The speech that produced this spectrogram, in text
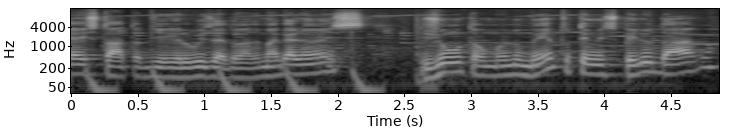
A estátua de Luiz Eduardo Magalhães. Junto ao monumento tem um espelho d'água.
